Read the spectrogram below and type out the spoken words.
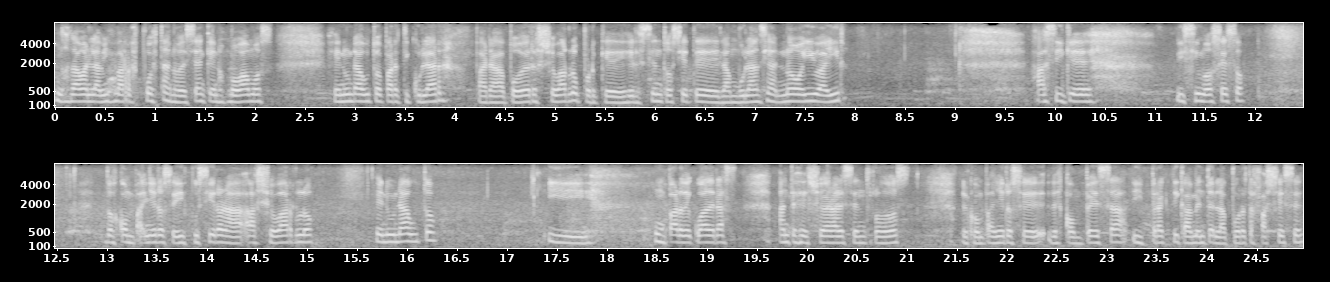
nos daban la misma respuesta, nos decían que nos movamos en un auto particular para poder llevarlo porque el 107 de la ambulancia no iba a ir. Así que hicimos eso. Dos compañeros se dispusieron a, llevarlo en un auto y un par de cuadras antes de llegar al centro 2, el compañero se descompensa y prácticamente en la puerta fallece.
